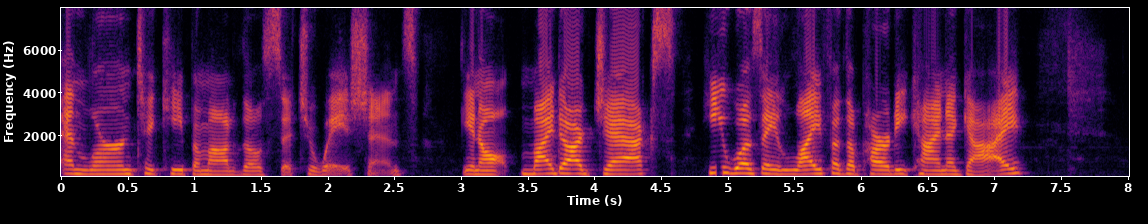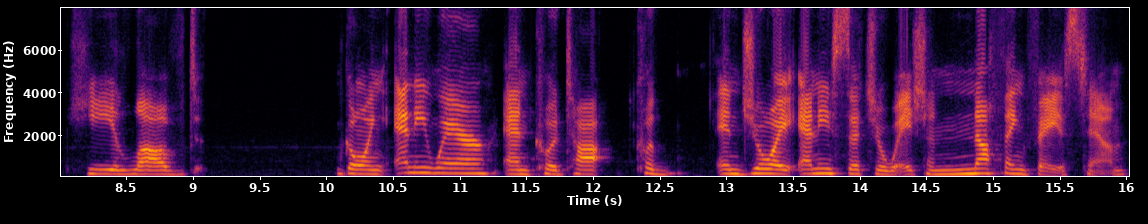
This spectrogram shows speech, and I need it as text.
and learn to keep him out of those situations. You know, my dog Jax, he was a life of the party kind of guy. He loved going anywhere and could talk could enjoy any situation. Nothing fazed him.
